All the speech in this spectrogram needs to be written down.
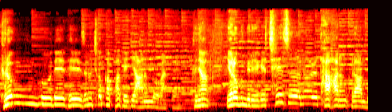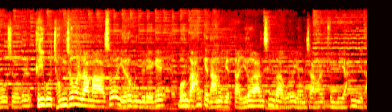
그런 것에 대해서는 적합화되지 않은 것 같아요. 그냥 여러분들에게 최선을 다하는 그러한 모습을 그리고 정성을 담아서 여러분들에게 뭔가 함께 나누겠다 이러한 생각으로 영상을 준비합니다.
